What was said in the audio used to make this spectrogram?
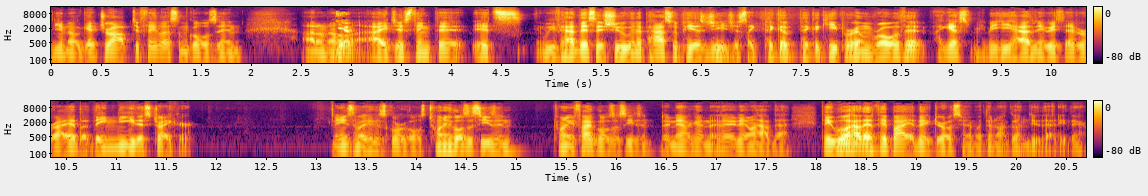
you know get dropped if they let some goals in. I don't know. Yep. I just think that it's we've had this issue in the past with PSG. Just like pick a pick a keeper and roll with it. I guess maybe he has, maybe it's Everaya, but they need a striker. They need somebody who can score goals. 20 goals a season, 25 goals a season. They're not gonna they, they don't have that. They will have that if they buy a Victor Osimhen, but they're not going to do that either.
